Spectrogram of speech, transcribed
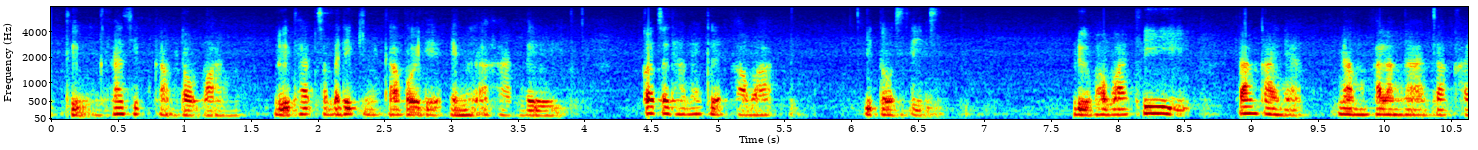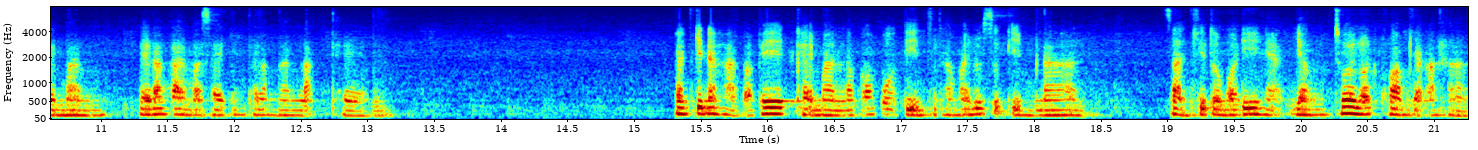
20-50 กรัมต่อวัน หรือแทบจะไม่ได้กินคาร์โบไฮเดรตในมื้ออาหารเลย ก็จะทำให้เกิดภาวะคีโตซิสหรือภาวะที่ร่างกายเนี่ยนำพลังงานจากไขมันในร่างกายมาใช้เป็นพลังงานหลักแทน การกินอาหารประเภทไขมันแล้วก็โปรตีนจะทำให้รู้สึกอิ่มนาน สารคีโตบอดี้เนี่ยยังช่วยลดความอยากอาหาร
